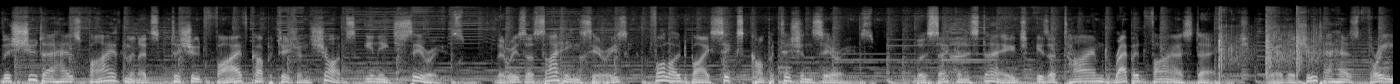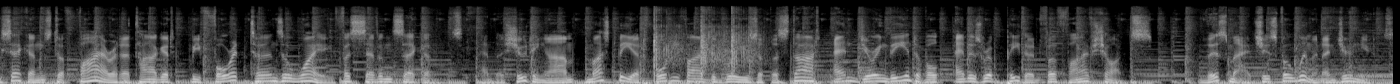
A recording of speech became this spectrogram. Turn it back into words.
the shooter has 5 minutes to shoot 5 competition shots in each series. There is a sighting series followed by 6 competition series. The second stage is a timed rapid fire stage where the shooter has 3 seconds to fire at a target before it turns away for 7 seconds, and the shooting arm must be at 45 degrees at the start and during the interval and is repeated for 5 shots. This match is for women and juniors,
